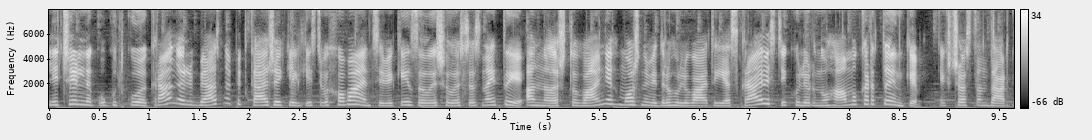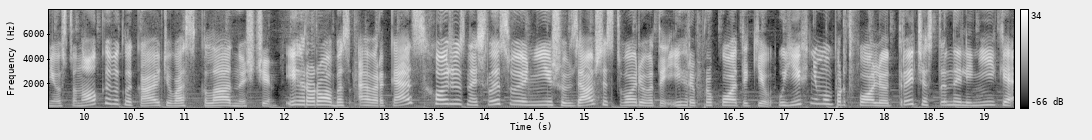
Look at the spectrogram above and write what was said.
Лічильник у кутку екрану люб'язно підкаже кількість вихованців, яких залишилося знайти. А в налаштуваннях можна відрегулювати яскравість і колірну гаму картинки, якщо стандартні установки викликають у вас складнощі. Ігророби з EverCat, схоже, знайшли свою нішу, взявши створювати ігри про котиків. У їхньому портфоліо три частини лінійки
